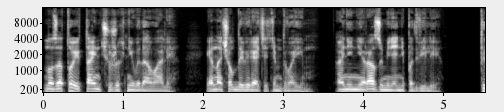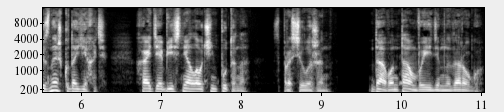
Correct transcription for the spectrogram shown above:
но зато и тайн чужих не выдавали. Я начал доверять этим двоим. Они ни разу меня не подвели. «Ты знаешь, куда ехать?» Хайди объясняла очень путано, спросила Жен. «Да, вон там выедем на дорогу».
